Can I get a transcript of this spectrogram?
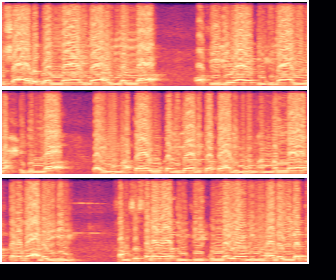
شهادة أن لا إله إلا الله. وفي رواية إلى يوحد الله فإنهم أطاعوك لذلك فاعلمهم أن الله افترض عليهم خمس صلوات في كل يوم وليلة.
